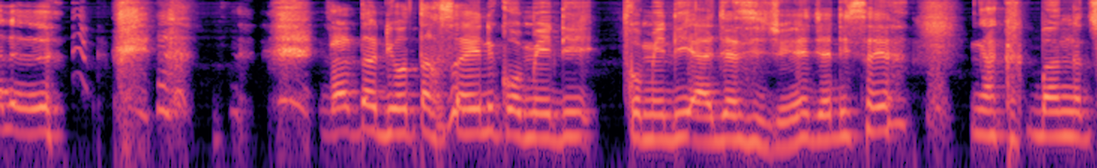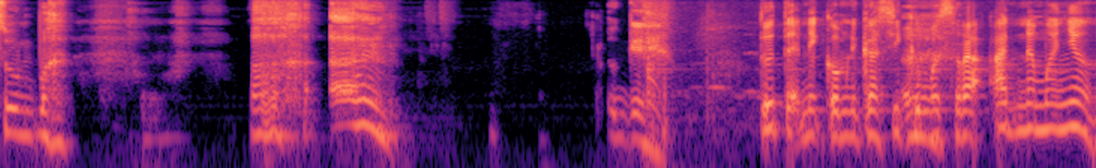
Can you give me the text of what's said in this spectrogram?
Aduh. Gak tau di otak saya ini komedi komedi aja sih cuy ya. Jadi saya ngakak banget sumpah. Ah, ah. Oke. Tu teknik komunikasi kemesraan namanya.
